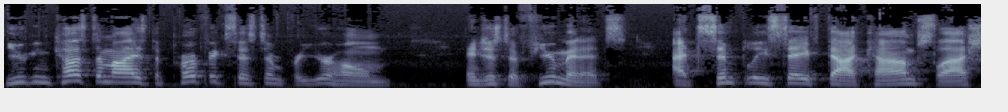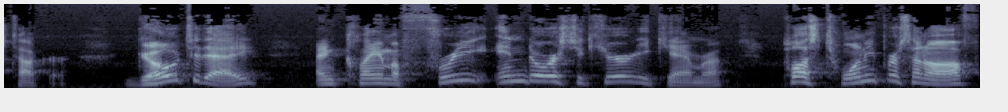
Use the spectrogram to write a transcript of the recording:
You can customize the perfect system for your home in just a few minutes at simplisafe.com slash Tucker. Go today and claim a free indoor security camera plus 20% off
